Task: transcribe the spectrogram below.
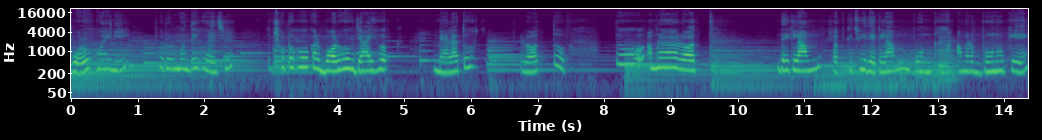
বড় হয়নি, ছোটোর মধ্যেই হয়েছে। তো ছোট হোক আর বড় হোক, যাই হোক, মেলা তো, রথ তো। তো আমরা রথ দেখলাম সব কিছুই দেখলাম। বোন, আমার বনুকে,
